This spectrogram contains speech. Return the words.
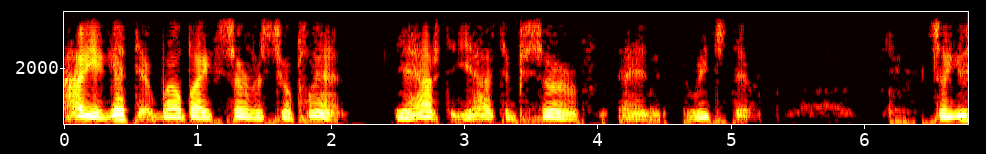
how do you get there? Well, by service to a planet. You have to you have to serve and reach there. So you,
